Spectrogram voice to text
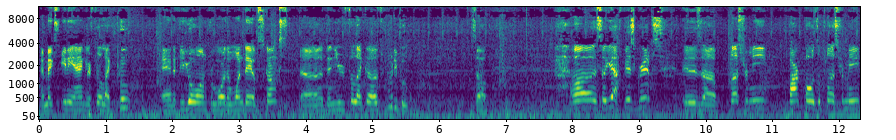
It makes any angler feel like poop. And if you go on for more than one day of skunks, uh, then you feel like a footy poop. So, uh, so yeah, fish grips is a plus for me. Park pole is a plus for me.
